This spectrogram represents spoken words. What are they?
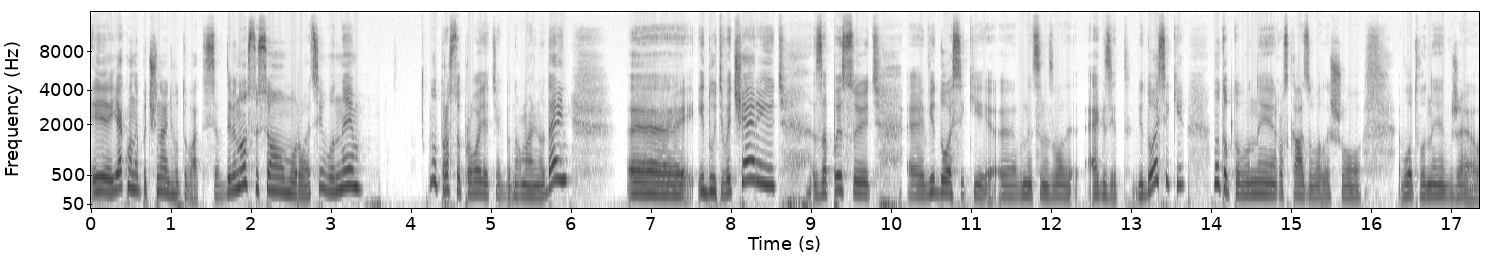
е, як вони починають готуватися? В 97-му році вони ну, просто проводять якби нормально день. Е, ідуть вечеряють, записують е, відосики, е, вони це назвали екзіт відосики. Ну, тобто вони розказували, що от вони вже е,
